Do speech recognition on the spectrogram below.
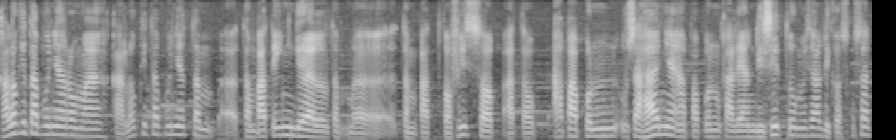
Kalau kita punya rumah, kalau kita punya tem- eh, tempat tinggal, tem- eh, tempat coffee shop atau apa pun usahanya, apa pun kalian di situ, misal di kos-kosan,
